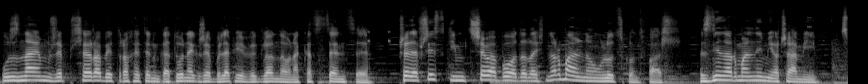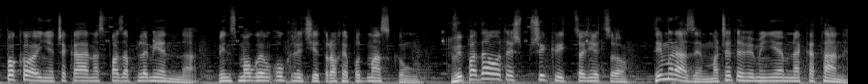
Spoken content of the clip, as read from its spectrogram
uznałem, że przerobię trochę ten gatunek, żeby lepiej wyglądał na cutscence. Przede wszystkim trzeba było dodać normalną ludzką twarz. Z nienormalnymi oczami. Spokojnie czekała nas faza plemienna, więc mogłem ukryć je trochę pod maską. Wypadało też przykryć co nieco. Tym razem maczetę wymieniłem na katany.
